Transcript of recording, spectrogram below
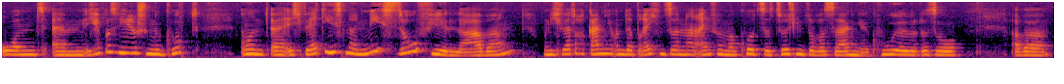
Und ähm, ich habe das Video schon geguckt und äh, ich werde diesmal nicht so viel labern und ich werde auch gar nicht unterbrechen, sondern einfach mal kurz dazwischen sowas sagen, ja cool oder so. Aber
